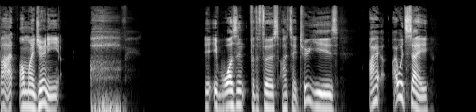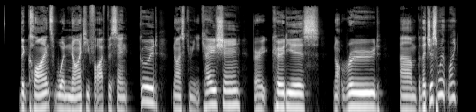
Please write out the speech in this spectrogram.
But on my journey, oh it, it wasn't for the first, I'd say, two years. I I would say the clients were ninety five percent good nice communication, very courteous, not rude. Um, but they just weren't like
